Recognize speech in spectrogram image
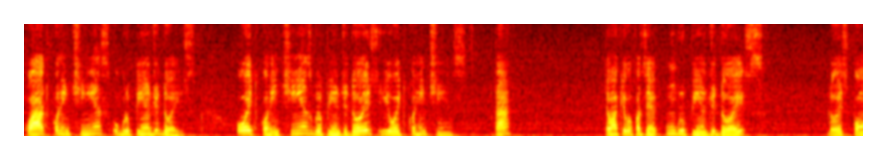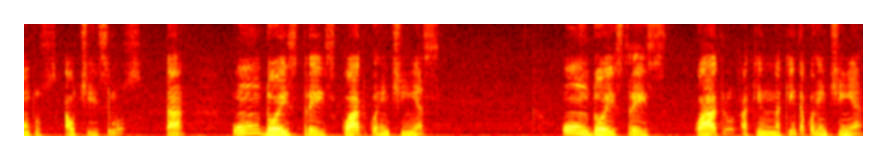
quatro correntinhas, o grupinho de dois. Oito correntinhas, grupinho de dois e oito correntinhas, tá? Então, aqui eu vou fazer um grupinho de dois, dois pontos altíssimos, tá? Um, dois, três, quatro correntinhas. Um, dois, três, quatro. Aqui na quinta correntinha,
